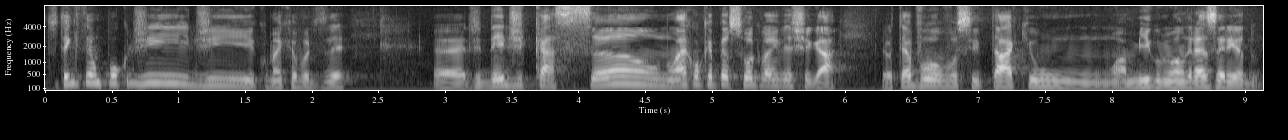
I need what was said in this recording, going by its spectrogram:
Tu tem que ter um pouco de, de como é que eu vou dizer? É, de dedicação, não é qualquer pessoa que vai investigar. Eu até vou, vou citar aqui um, amigo meu, André Zeredo.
